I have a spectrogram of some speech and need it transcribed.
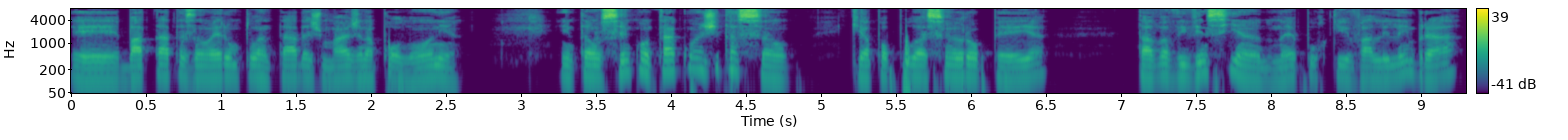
é, batatas não eram plantadas mais na Polônia. Então, sem contar com a agitação que a população europeia estava vivenciando, né? porque vale lembrar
